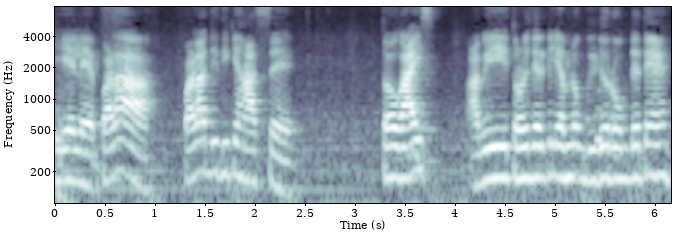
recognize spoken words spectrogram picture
ये ले पड़ा पड़ा दीदी के हाथ से। तो गाइस अभी थोड़ी देर के लिए हम लोग वीडियो रोक देते हैं।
